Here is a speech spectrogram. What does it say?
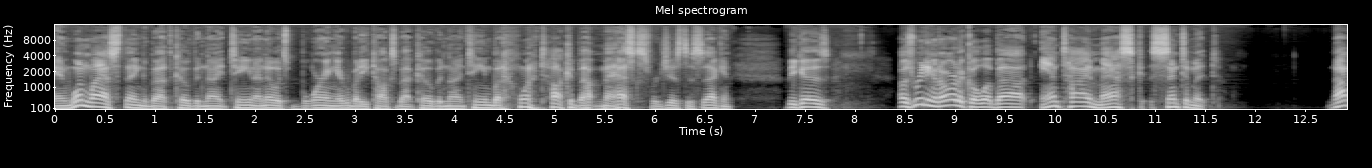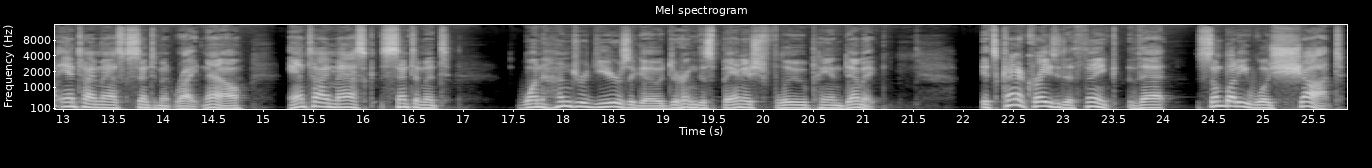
And one last thing about COVID 19. I know it's boring. Everybody talks about COVID 19, but I want to talk about masks for just a second because I was reading an article about anti mask sentiment. Not anti mask sentiment right now, anti mask sentiment 100 years ago during the Spanish flu pandemic. It's kind of crazy to think that somebody was shot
